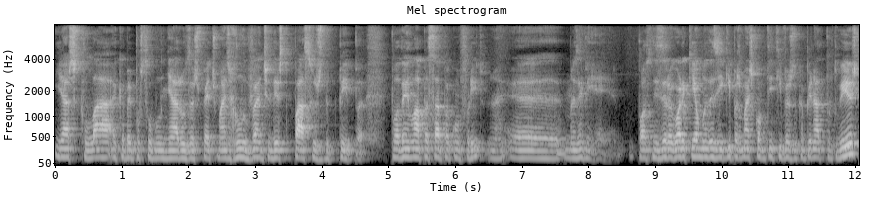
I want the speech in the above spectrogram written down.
e acho que lá acabei por sublinhar os aspectos mais relevantes deste Passos de Pepa. Podem lá passar para conferir, é? uh, mas enfim, é, Posso dizer agora que é uma das equipas mais competitivas do Campeonato Português,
